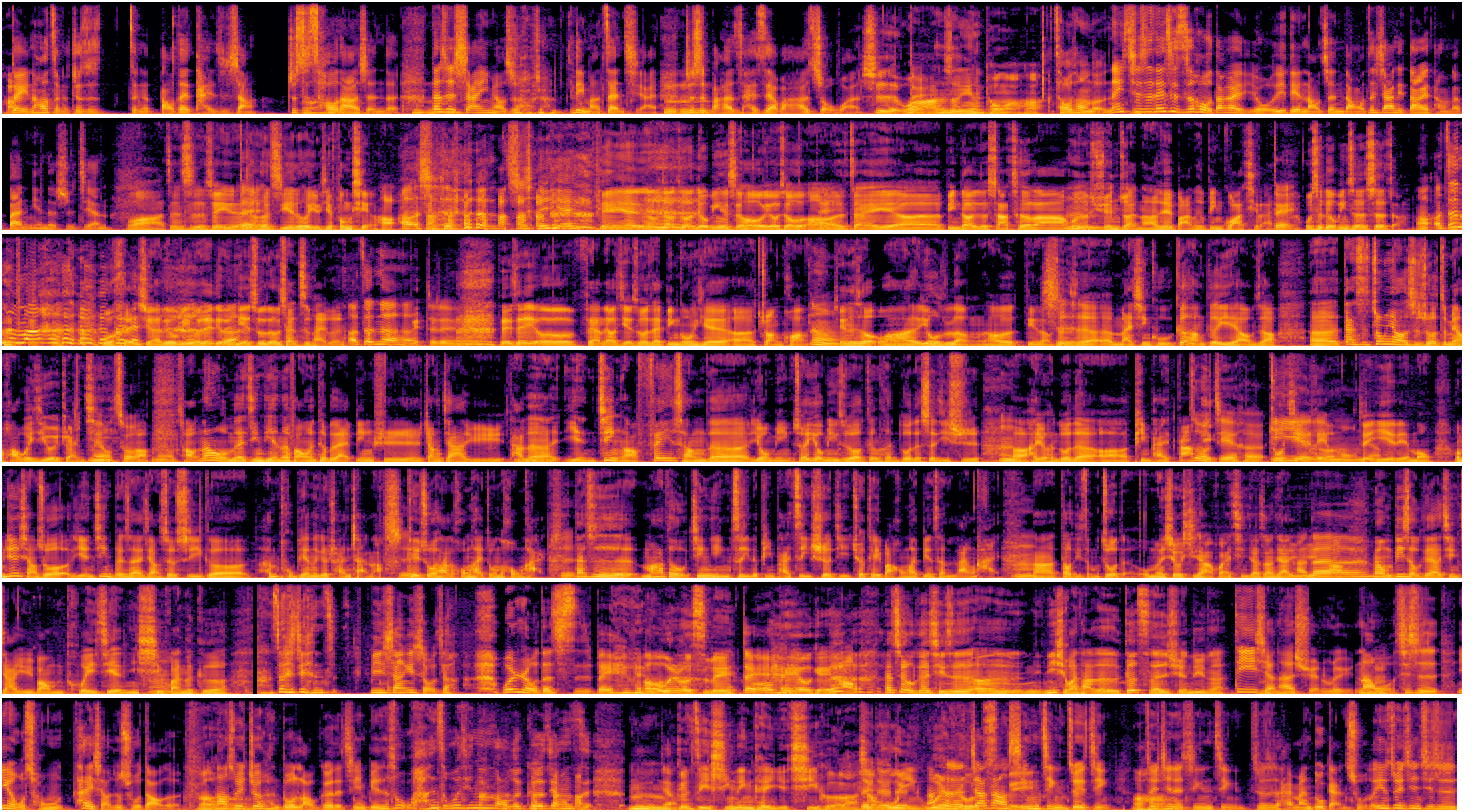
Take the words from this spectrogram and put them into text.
对，然后整个就是。整个倒在台子上。就是超大声的，但是下一秒之后就立马站起来，就是把它还是要把它走完。是哇，那时候已经很痛啊哈，超痛的。那其实那次之后，大概有一点脑震荡，我在家里大概躺了半年的时间。哇，真是，所以任何职业都会有些风险哈。哦，是 职业。对，因为我们知道说溜冰的时候，有时候呃在呃冰道有的刹车啦，或者旋转啊，就会把那个冰刮起来。对，我是溜冰社的社长。哦哦，真的吗？我很喜欢溜冰，我在纽约念书都是穿直排轮。真的，对对对对，所以有非常了解说在冰宫一些呃状况，嗯，所以那时候哇又冷，然后跌倒，真的是蛮辛苦，各行各业啊，我们知道，呃，但是重要的是说怎么样化危机为转机，没有错啊，没有错。好，那我们在今天呢访问特别来宾是张嘉瑜，他的眼镜啊非常的有名，所以有名是说跟很多的设计师啊，还有很多的呃品牌搭配做结合，做结合联盟，对，业联盟。我们今天想说眼镜本身来讲就是一个很普遍的一个传产啦，可以说。说它是红海中的红海，是，但是 model 经营自己的品牌，自己设计，却可以把红海变成蓝海。嗯，那到底怎么做的？我们休息一下，回来请教张嘉瑜。好的，那我们第一首歌要请嘉瑜帮我们推荐你喜欢的歌。最近冰箱一首叫《温柔的慈悲》。哦，温柔慈悲。对，OK OK，好。那这首歌其实呃，你你喜欢它的歌词还是旋律呢？第一喜欢它的旋律。那我其实因为我从太小就出道了，那所以就很多老歌的经验。别人说哇，你怎么会听那么老？的歌这样子，嗯，跟自己心灵可以也契合了，相呼应。那可能加上心境，最近最近的心境就是还蛮多感触的。因为最近其实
